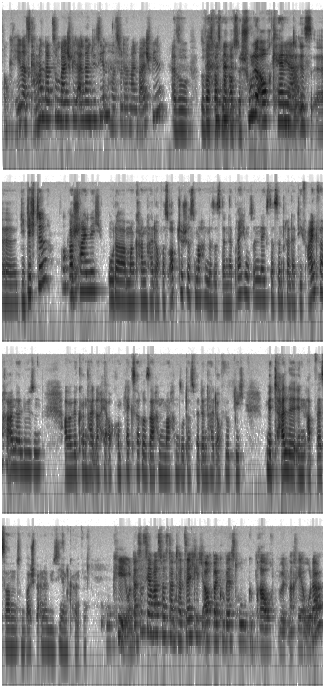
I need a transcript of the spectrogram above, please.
Okay, was kann man da zum Beispiel analysieren? Hast du da mal ein Beispiel? Also sowas, was man aus der Schule auch kennt, ja. ist äh, die Dichte okay. wahrscheinlich. Oder man kann halt auch was Optisches machen. Das ist dann der Brechungsindex. Das sind relativ einfache Analysen. Aber wir können halt nachher auch komplexere Sachen machen, so dass wir dann halt auch wirklich Metalle in Abwässern zum Beispiel analysieren könnten. Okay, und das ist ja was, was dann tatsächlich auch bei Covestro gebraucht wird nachher, oder?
